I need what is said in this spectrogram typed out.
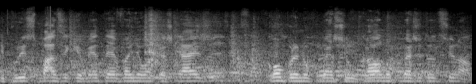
e por isso basicamente é venham a Cascais, comprem no comércio local, no comércio tradicional.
